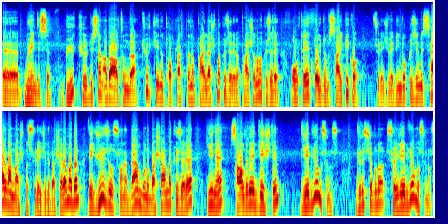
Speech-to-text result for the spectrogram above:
e, mühendisi. Büyük Kürdistan adı altında Türkiye'nin topraklarını paylaşmak üzere ve parçalamak üzere ortaya koyduğum Saypiko süreci ve 1920 Serv Anlaşması sürecini başaramadım ve 100 yıl sonra ben bunu başarmak üzere yine saldırıya geçtim diyebiliyor musunuz? Dürüstçe bunu söyleyebiliyor musunuz?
